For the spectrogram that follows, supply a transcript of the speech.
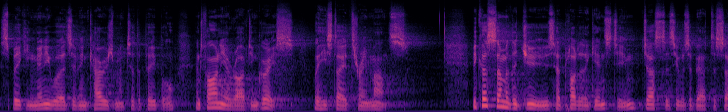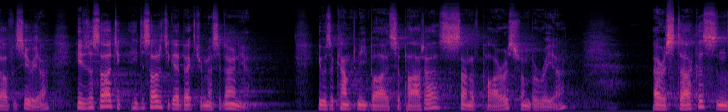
speaking many words of encouragement to the people, and finally arrived in Greece, where he stayed three months. Because some of the Jews had plotted against him just as he was about to sail for Syria, he decided to, he decided to go back through Macedonia. He was accompanied by Sopater, son of Pyrrhus from Berea, Aristarchus and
